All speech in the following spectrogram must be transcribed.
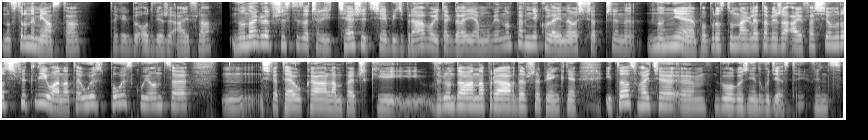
no w stronę miasta, tak jakby od wieży Eiffla. No nagle wszyscy zaczęli cieszyć się, bić brawo i tak dalej. Ja mówię, no pewnie kolejne oświadczyny. No nie, po prostu nagle ta wieża Eiffla się rozświetliła na te połyskujące mm, światełka, lampeczki i wyglądała naprawdę przepięknie. I to, słuchajcie, było o godzinie 20, więc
